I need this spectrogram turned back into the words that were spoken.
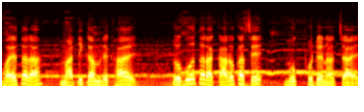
ভয়ে তারা মাটি কামড়ে খায়, তবুও তারা কারও কাছে মুখ ফুটে না চায়।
